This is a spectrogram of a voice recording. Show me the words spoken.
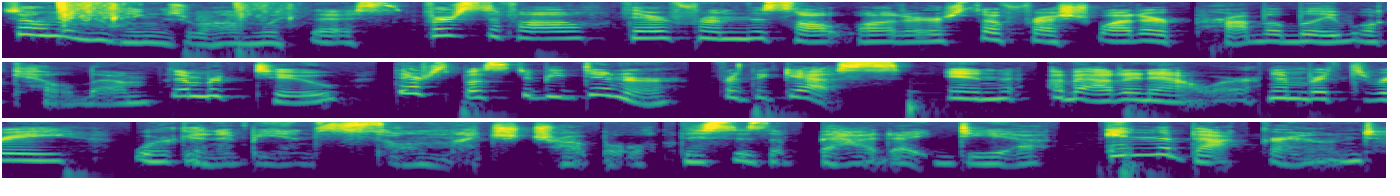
So many things wrong with this. First of all, they're from the salt water, so fresh water probably will kill them. Number two, they're supposed to be dinner for the guests in about an hour. Number three, we're going to be in so much trouble. This is a bad idea. In the background,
